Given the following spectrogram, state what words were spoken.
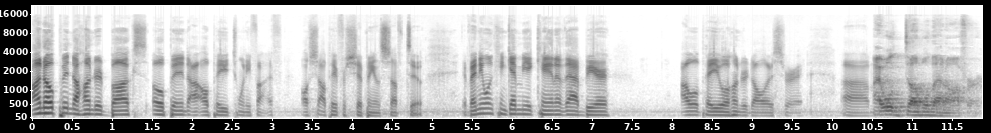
unopened, hundred bucks. Opened, I'll pay you twenty five. I'll sh- I'll pay for shipping and stuff too. If anyone can get me a can of that beer, I will pay you hundred dollars for it. Um, I will double that offer.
